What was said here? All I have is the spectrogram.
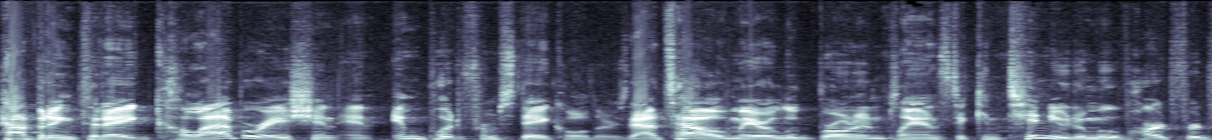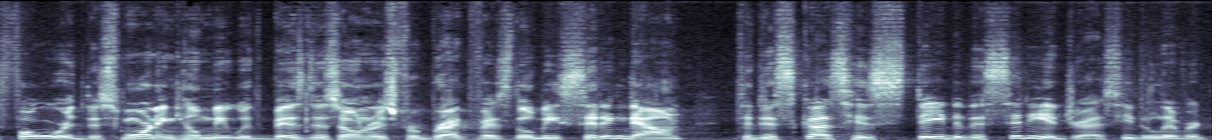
Happening today, collaboration and input from stakeholders. That's how Mayor Luke Bronin plans to continue to move Hartford forward. This morning, he'll meet with business owners for breakfast. They'll be sitting down to discuss his State of the City address he delivered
